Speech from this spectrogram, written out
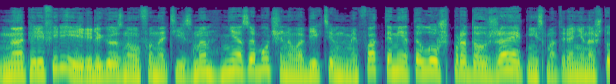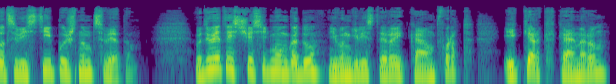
На периферии религиозного фанатизма, не озабоченного объективными фактами, эта ложь продолжает, несмотря ни на что, цвести пышным цветом. В 2007 году евангелисты Рэй Камфорд и Керк Кэмерон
